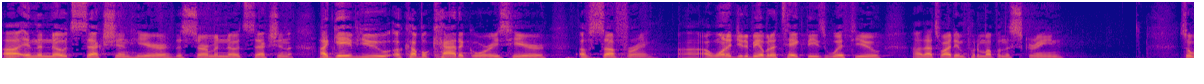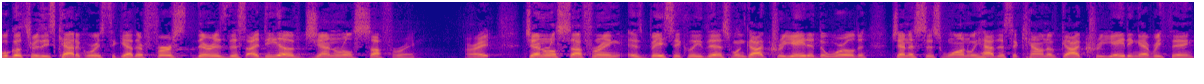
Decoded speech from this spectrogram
uh, in the notes section here, the sermon notes section, I gave you a couple categories here of suffering. Uh, I wanted you to be able to take these with you. Uh, that's why I didn't put them up on the screen. So we'll go through these categories together. First, there is this idea of general suffering. All right? General suffering is basically this. When God created the world in Genesis 1, we have this account of God creating everything,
